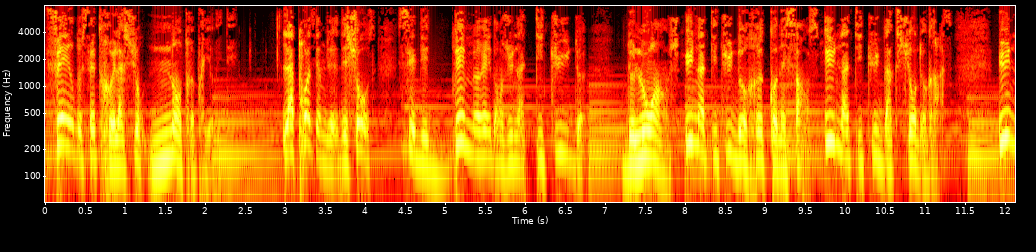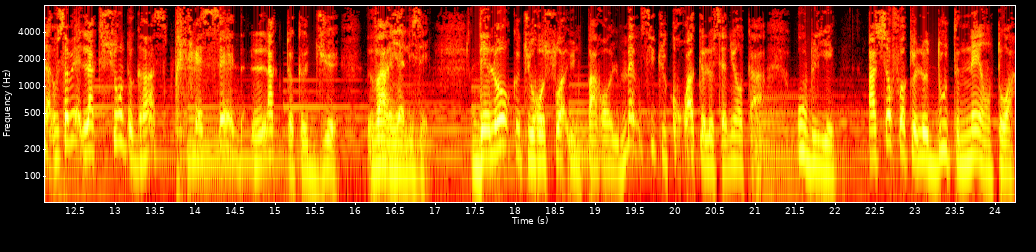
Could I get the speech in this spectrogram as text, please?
Faire de cette relation notre priorité. La troisième des choses, c'est de demeurer dans une attitude de louange, une attitude de reconnaissance, une attitude d'action de grâce. Une, vous savez, l'action de grâce précède l'acte que Dieu va réaliser. Dès lors que tu reçois une parole, même si tu crois que le Seigneur t'a oublié, à chaque fois que le doute naît en toi,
